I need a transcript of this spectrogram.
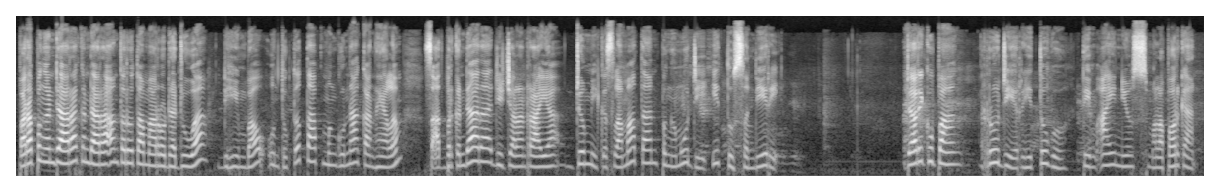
Para pengendara kendaraan terutama roda dua dihimbau untuk tetap menggunakan helm saat berkendara di jalan raya demi keselamatan pengemudi itu sendiri. Dari Kupang, Rudi Ritugu, Tim iNews melaporkan.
